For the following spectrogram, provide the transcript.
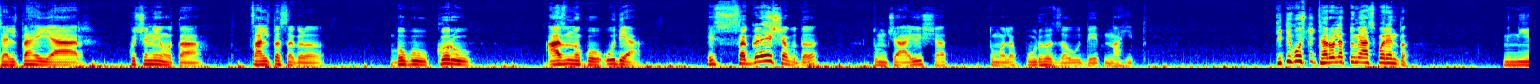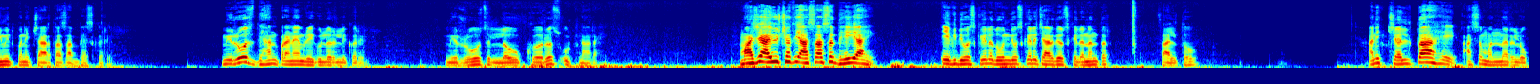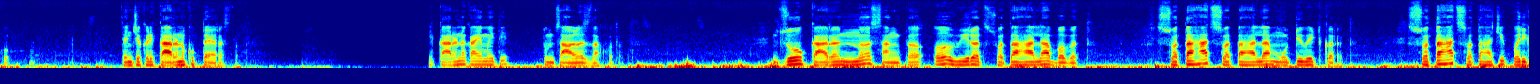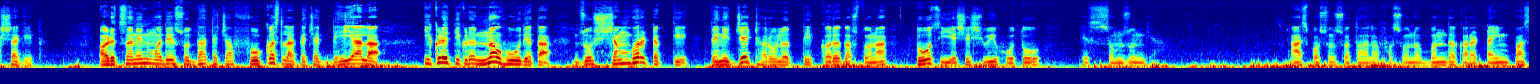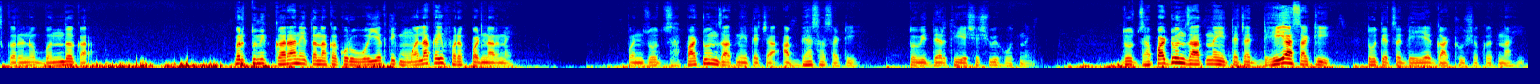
चलता है यार कुछ नाही होता। चालतं सगळं। बघू करू। आज नको उद्या। हे सगळे शब्द तुमच्या आयुष्यात तुम्हाला पुढं जाऊ देत नाहीत. किती गोष्टी ठरवल्यात तुम्ही आजपर्यंत? मी नियमितपणे चार तास अभ्यास करेल. मी रोज ध्यान प्राणायाम रेग्युलरली करेल. मी रोज लवकरच उठणार आहे. माझ्या आयुष्यात हे असं असं ध्येय आहे. एक दिवस केलं दोन दिवस केलं चार दिवस केलं नंतर चालतो. आणि चलता आहे असं म्हणणारे लोक. त्यांच्याकडे कारण खूप तयार असतात. हे कारण काय माहिती? तुमचा आळस दाखवतात. जो कारण न सांगता अविरत स्वतःला बघत स्वतःच स्वतःला मोटिवेट करत स्वतःच स्वतःची परीक्षा घेत अडचणींमध्ये सुद्धा त्याच्या फोकसला त्याच्या ध्येयाला इकडे तिकडे न होऊ देता जो शंभर टक्के त्याने जे ठरवलं ते करत असतो ना तोच यशस्वी होतो हे समजून घ्या. आजपासून स्वतःला फसवणं बंद करा टाइमपास करणं बंद करा. बरं तुम्ही करा नाही तर नका करू वैयक्तिक मला काही फरक पडणार नाही. पण जो झपाटून जात नाही त्याच्या अभ्यासासाठी तो विद्यार्थी यशस्वी होत नाही. जो झपाटून जात नाही त्याच्या ध्येयासाठी तो त्याचं ध्येय गाठू शकत नाही.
